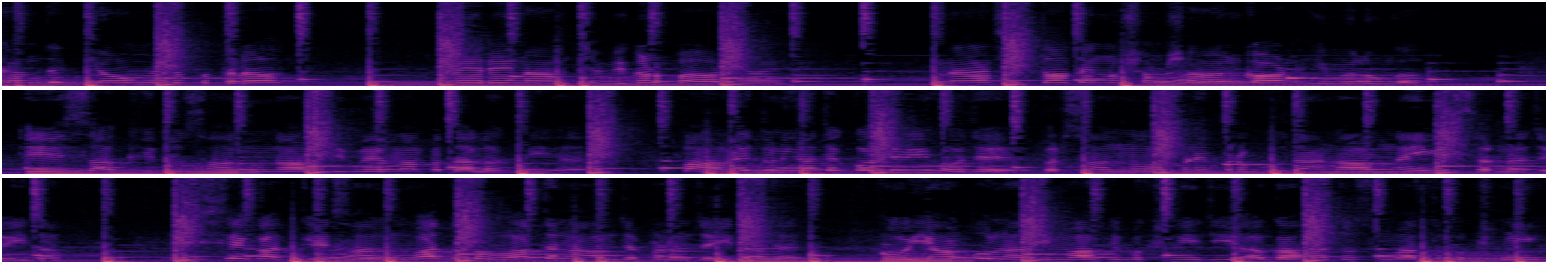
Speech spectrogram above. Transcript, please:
ਕਹਿੰਦੇ, ਕਿਉਂ ਮੇਰੇ ਪੁੱਤਰਾ ਮੇਰੇ ਨਾਮ 'ਚ ਵਿਗਣ ਪਾ ਰਿਹਾ ਹੈ। ਮੈਂ ਸਿੱਧਾ ਤੈਨੂੰ ਸ਼ਮਸ਼ਾਨ ਘਾਟ ਹੀ ਮਿਲੂੰਗਾ। ਇਸ ਸਾਖੀ ਤੋਂ ਸਾਨੂੰ ਨਾਮ ਦੀ ਮਹਿਮਾ ਪਤਾ ਲੱਗਦੀ ਹੈ। ਭਾਵੇਂ ਦੁਨੀਆ ਤੇ ਕੁਝ ਵੀ ਹੋ ਜਾਏ, ਪਰ ਸਾਨੂੰ ਆਪਣੇ ਪ੍ਰਭੂ ਦਾ ਨਾਮ ਨਹੀਂ ਵਿਸਰਨਾ ਚਾਹੀਦਾ। ਇਸੇ ਕਰਕੇ ਸਾਨੂੰ ਵੱਧ ਤੋਂ ਵੱਧ ਨਾਮ ਜਪਣਾ ਚਾਹੀਦਾ ਹੈ। ਕੋਈਆਂ ਭੁੱਲਾਂ ਦੀ ਮਾਫੀ ਬਖਸ਼ਣੀ ਜੀ, ਅਗਾਹਾਂ ਤੋਂ ਸਮਰਥ ਬਖਸ਼ਣੀ।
